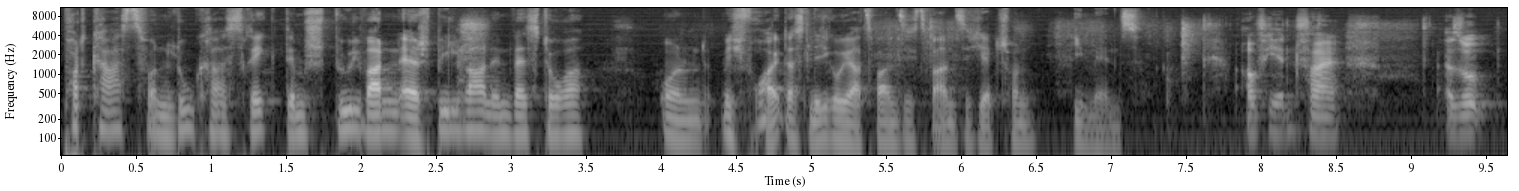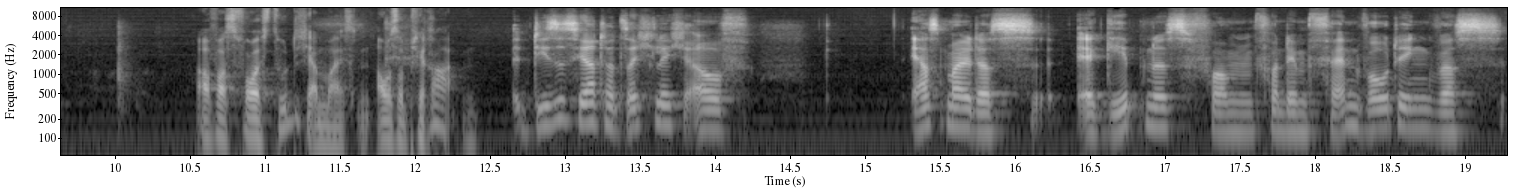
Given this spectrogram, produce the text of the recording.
Podcasts von Lukas Rick, dem Spülwaren, äh, Spielwareninvestor. Und mich freut das Lego-Jahr 2020 jetzt schon immens. Auf jeden Fall. Also. Auf was freust du dich am meisten, außer Piraten? Dieses Jahr tatsächlich auf erstmal das Ergebnis vom, von dem Fan-Voting, was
